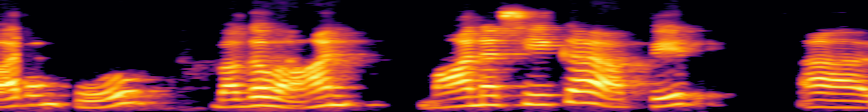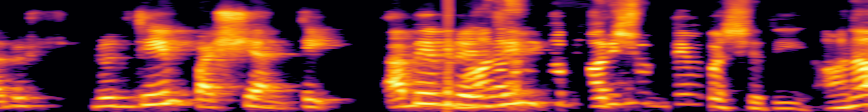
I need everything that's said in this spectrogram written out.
பரந்து பகவான் மானசீக அபிர் ருத்தியும் பஷ்யந்தி. அபிவிருத்தியும் பரிசுத்தியும் பஷ்யதி. ஆனா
